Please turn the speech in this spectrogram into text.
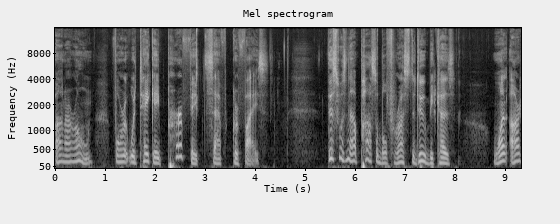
on our own, for it would take a perfect sacrifice. This was not possible for us to do because one, our,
